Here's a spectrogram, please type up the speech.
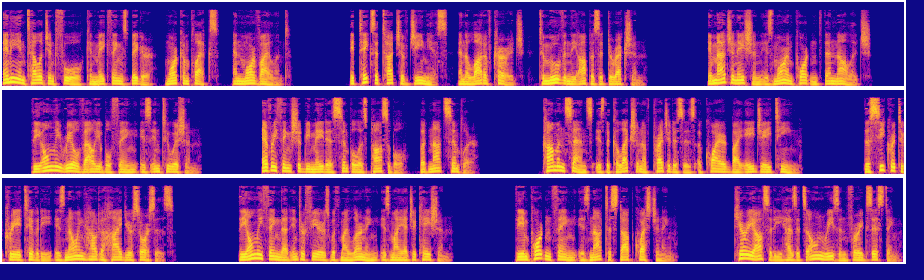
Any intelligent fool can make things bigger, more complex, and more violent. It takes a touch of genius, and a lot of courage, to move in the opposite direction. Imagination is more important than knowledge. The only real valuable thing is intuition. Everything should be made as simple as possible, but not simpler. Common sense is the collection of prejudices acquired by age 18. The secret to creativity is knowing how to hide your sources. The only thing that interferes with my learning is my education. The important thing is not to stop questioning. Curiosity has its own reason for existing.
